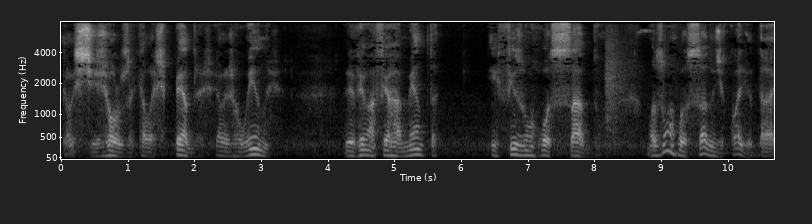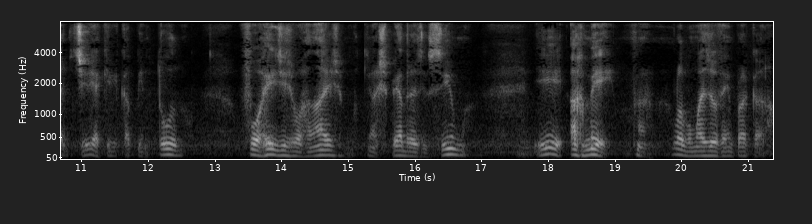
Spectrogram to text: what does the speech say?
aqueles tijolos, aquelas pedras, aquelas ruínas, levei uma ferramenta e fiz um roçado. Mas um roçado de qualidade. Tirei aquele capim todo, forrei de jornais, botei as pedras em cima e armei. Logo mais eu venho para cá.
